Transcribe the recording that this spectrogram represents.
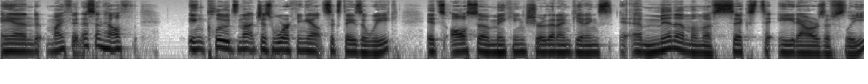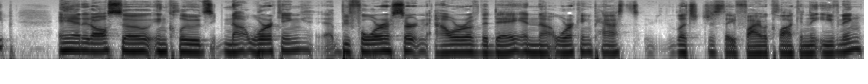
And my fitness and health includes not just working out six days a week, it's also making sure that I'm getting a minimum of six to eight hours of sleep. And it also includes not working uh, before a certain hour of the day and not working past, let's just say, five o'clock in the evening.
